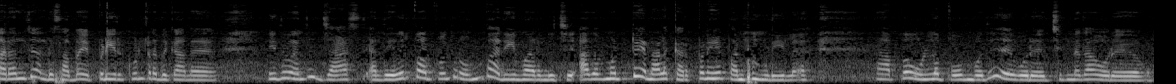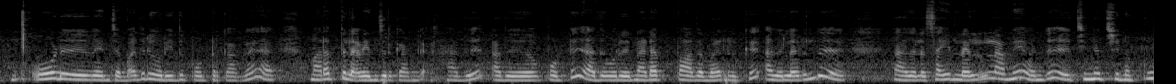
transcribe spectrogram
வரைஞ்சு அந்த சபை எப்படி இருக்குன்றதுக்கான இது வந்து ஜாஸ்தி அந்த எதிர்பார்ப்பு வந்து ரொம்ப அதிகமாக இருந்துச்சு. அதை மட்டும் என்னால் கற்பனையே பண்ண முடியல. அப்போ உள்ள போகும்போது ஒரு சின்னதாக ஒரு ஓடு வெஞ்ச மாதிரி ஒரு இது போட்டிருக்காங்க. மரத்தில் வெஞ்சிருக்காங்க. அது அது போட்டு அது ஒரு நடப்பாதை மாதிரி இருக்குது அதுலேருந்து அதில் சைடில் எல்லாமே வந்து சின்ன சின்ன பூ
